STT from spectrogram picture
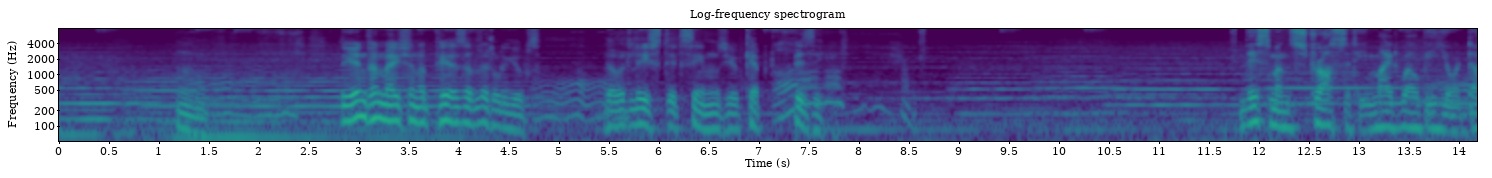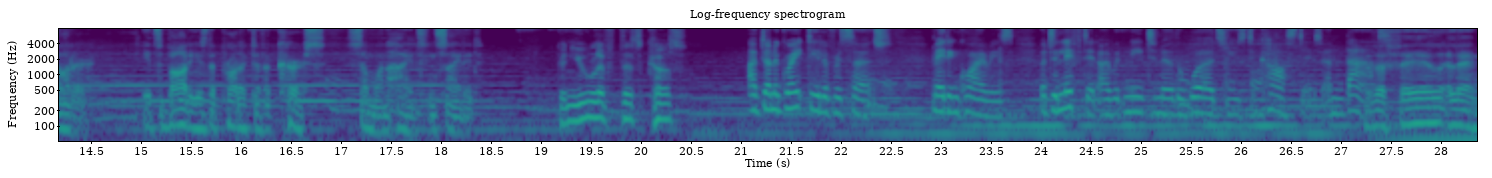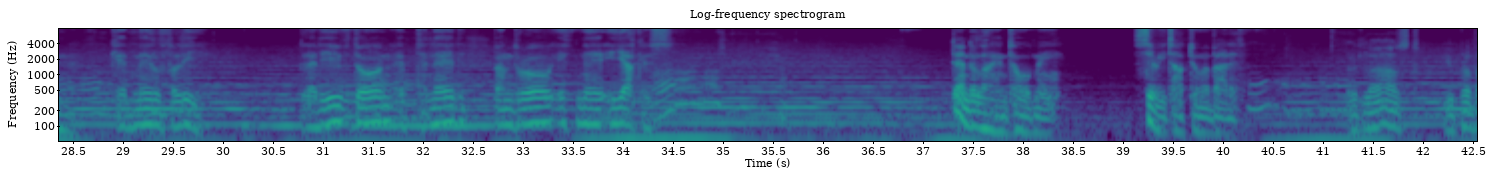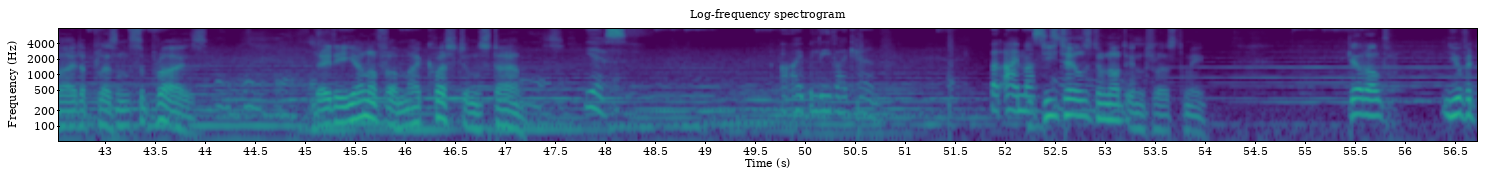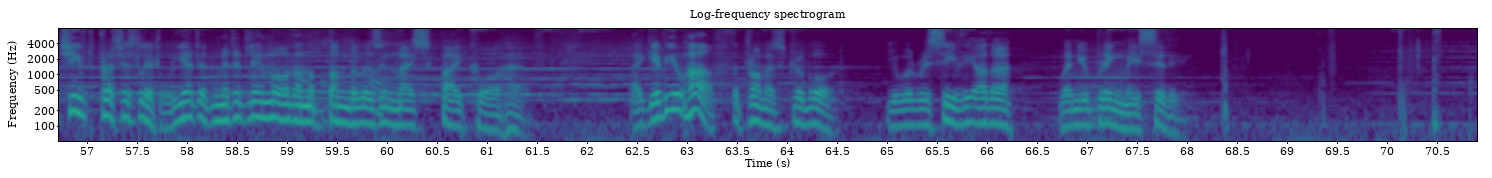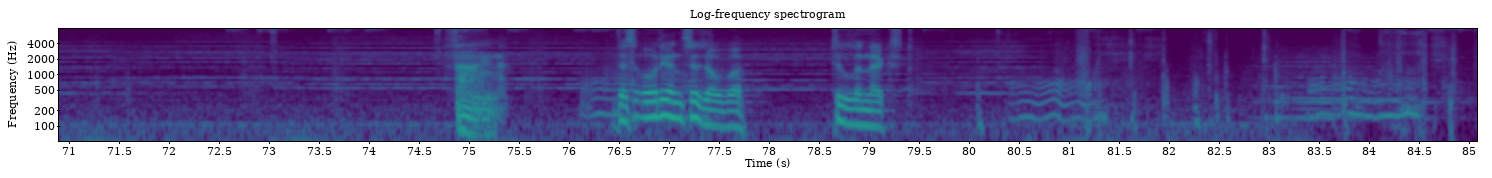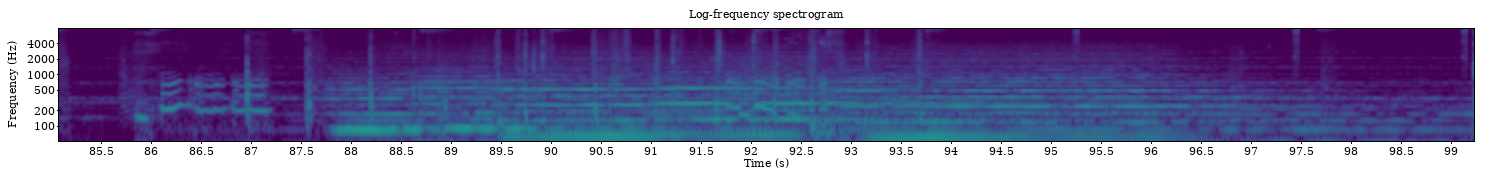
Hmm. The information appears of little use, though at least it seems you kept busy. This monstrosity might well be your daughter. Its body is the product of a curse someone hides inside it. Can you lift this curse? I've done a great deal of research, made inquiries, but to lift it I would need to know the words used to cast it, and that... Vafael Elen, Kedmil Fali. Gladiv Dorn Ebtened Bandro Ithne Iacus. Dandelion told me. Ciri talked to him about it. At last, you provide a pleasant surprise. Lady Yennefer, my question stands. Yes. I believe I can. But I must... Details do not interest me. Geralt, You've achieved precious little, yet admittedly more than the bumblers in my spy corps have. I give you half the promised reward. You will receive the other when you bring me Ciri. Fine. This audience is over. Till the next.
